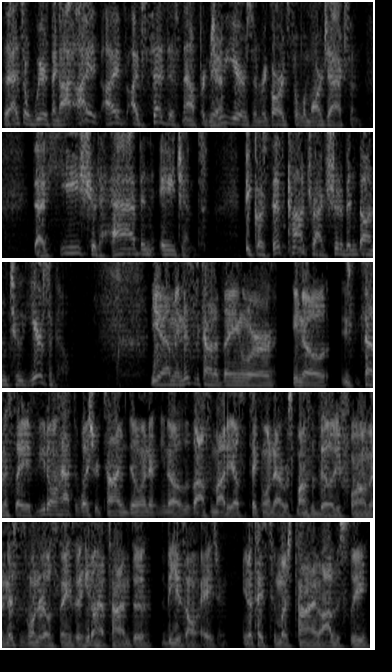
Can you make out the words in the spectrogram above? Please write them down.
That's a weird thing. I, I I've I've said this now for two Yeah. years in regards to Lamar Jackson that he should have an agent because this contract should have been done two years ago. Yeah, I mean, this is the kind of thing where, you know, you kind of say if you don't have to waste your time doing it, you know, allow somebody else to take on that responsibility for him. And this is one of those things that he don't have time to, to be his own agent. You know, it takes too much time. Obviously,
